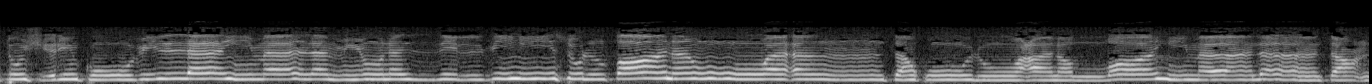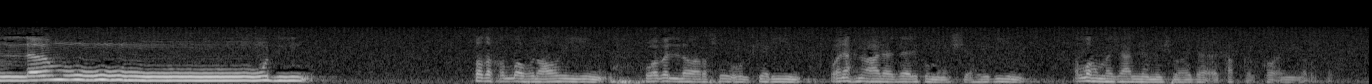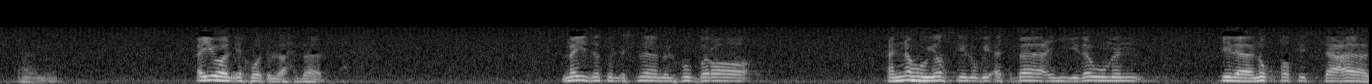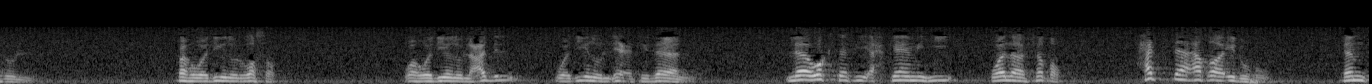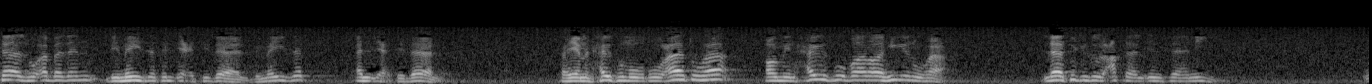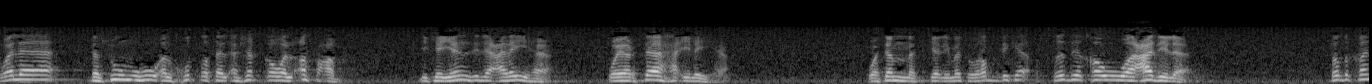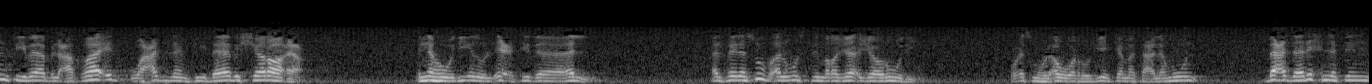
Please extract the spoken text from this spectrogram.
تشركوا بالله ما لم ينزل به سلطانا وأن تقولوا على الله ما لا تعلمون. صدق الله العظيم وبلغ رسوله الكريم ونحن على ذلك من الشاهدين. اللهم اجعلنا من شهداء الحق القائمين بالقسط آمين. أيها الإخوة الأحباب ميزة الإسلام الكبرى أنه يصل بأتباعه دوما إلى نقطة التعادل فهو دين الوسط وهو دين العدل ودين الاعتدال لا وقت في أحكامه ولا شطط حتى عقائده. تمتاز أبدا بميزة الاعتدال بميزة الاعتدال. فهي من حيث موضوعاتها أو من حيث براهينها. لا تجد العقل الإنساني ولا تسومه الخطة الأشق والأصعب لكي ينزل عليها ويرتاح إليها. وتمت كلمة ربك صدقا وعدلا. صدقا في باب العقائد وعدلا في باب الشرائع. إنه دين الاعتدال. الفيلسوف المسلم رجاء جارودي واسمه الأول رجيه كما تعلمون بعد رحلة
